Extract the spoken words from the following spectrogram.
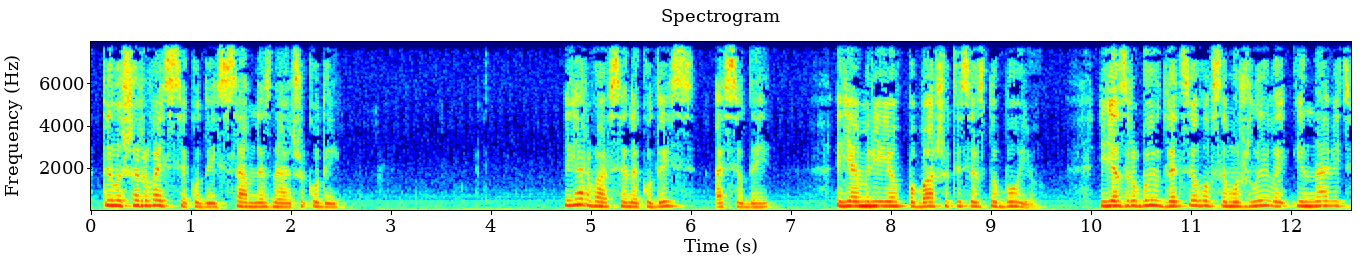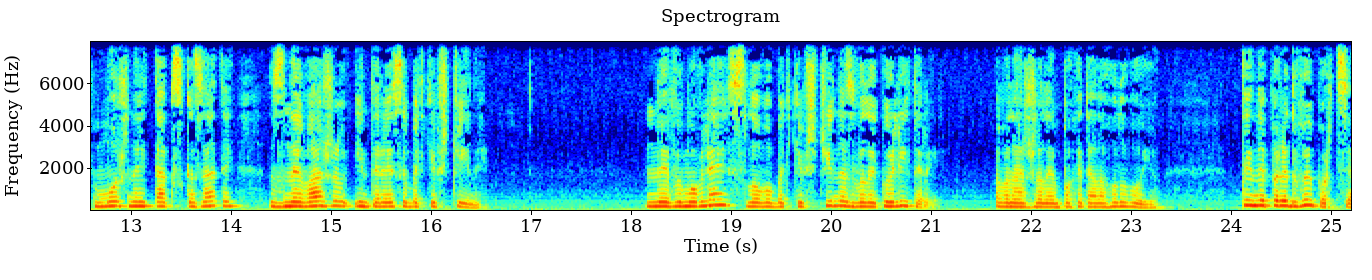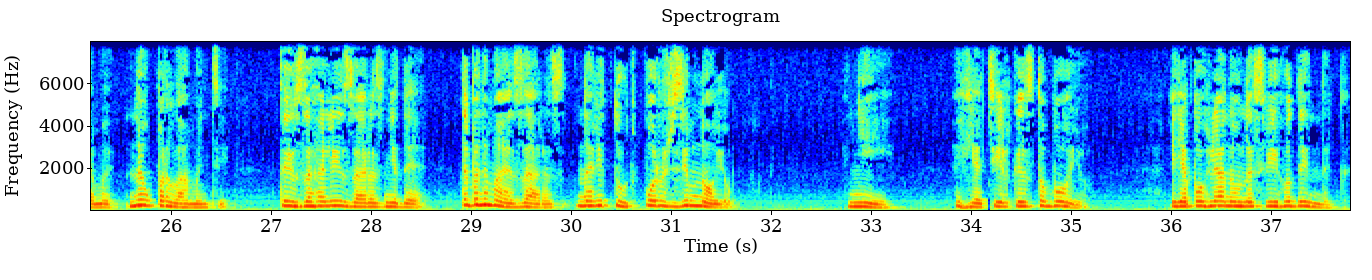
ти лише рвешся кудись, сам не знаючи куди. Я рвався не кудись, а сюди. Я мріяв побачитися з тобою. Я зробив для цього все можливе і навіть, можна і так сказати, зневажив інтереси батьківщини. Не вимовляй слово батьківщина з великої літери. Вона з жалем похитала головою. Ти не перед виборцями, не у парламенті. Ти взагалі зараз ніде. Тебе немає зараз, навіть тут, поруч зі мною. Ні, я тільки з тобою. Я поглянув на свій годинник.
